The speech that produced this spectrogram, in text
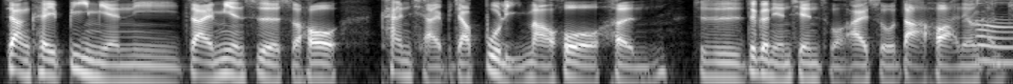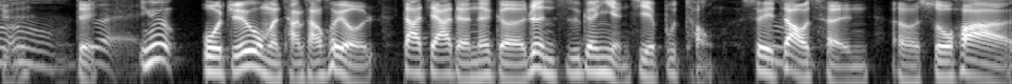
这样可以避免你在面试的时候。看起来比较不礼貌，或很就是这个年轻人怎么爱说大话那种感觉，对，因为我觉得我们常常会有大家的那个认知跟眼界不同，所以造成呃说话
